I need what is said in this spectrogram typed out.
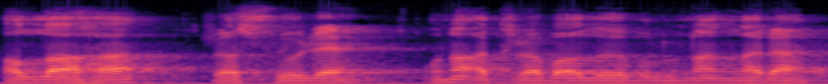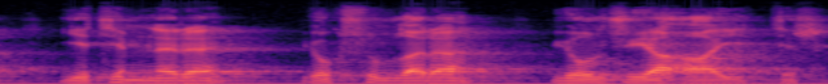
Allah'a, Resul'e, ona akrabalığı bulunanlara, yetimlere, yoksullara, yolcuya aittir.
